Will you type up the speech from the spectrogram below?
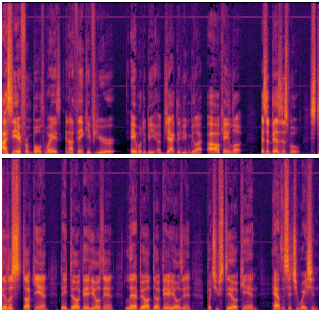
I see it from both ways, and I think if you're able to be objective, you can be like, oh, okay, look, it's a business move. Steelers stuck in, they dug their heels in, Le'Veon Bell dug their heels in, but you still can have the situation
